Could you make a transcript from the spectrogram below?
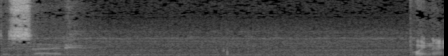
This side. 0.9.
